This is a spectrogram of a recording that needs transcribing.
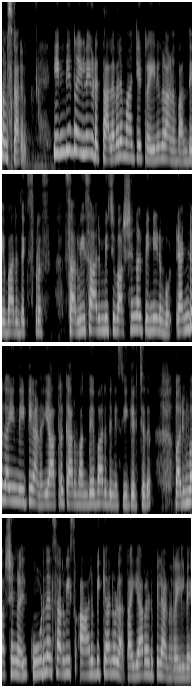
നമസ്കാരം. ഇന്ത്യൻ റെയിൽവേയുടെ തലവര മാറ്റിയ ട്രെയിനുകളാണ് വന്ദേ ഭാരത് എക്സ്പ്രസ്. സർവീസ് ആരംഭിച്ച് വർഷങ്ങൾ പിന്നിടുമ്പോൾ രണ്ടു കൈയും നീട്ടിയാണ് യാത്രക്കാർ വന്ദേ ഭാരതിനെ സ്വീകരിച്ചത്. വരും വർഷങ്ങളിൽ കൂടുതൽ സർവീസ് ആരംഭിക്കാനുള്ള തയ്യാറെടുപ്പിലാണ് റെയിൽവേ.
